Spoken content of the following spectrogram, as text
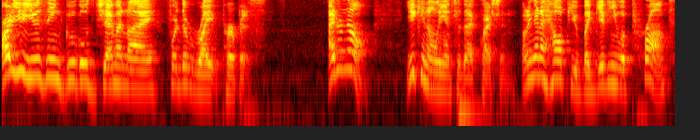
Are you using Google Gemini for the right purpose? I don't know. You can only answer that question, but I'm gonna help you by giving you a prompt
